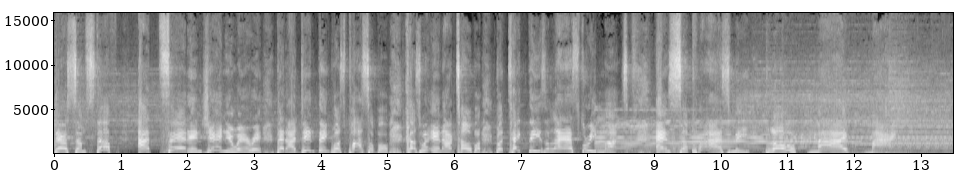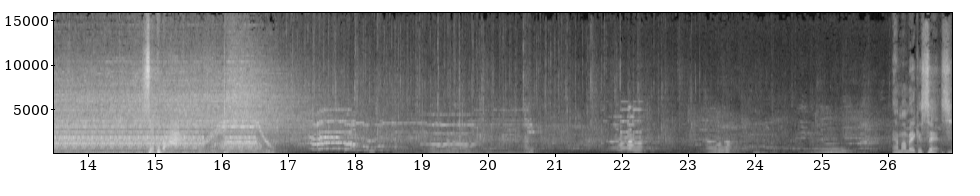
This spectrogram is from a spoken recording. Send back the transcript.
There's some stuff I said in January that I didn't think was possible because we're in October. But take these last three months and surprise me. Blow my mind. Surprise. Am I making sense?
